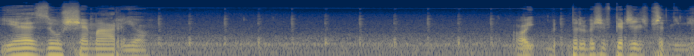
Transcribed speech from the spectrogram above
Jezusie Mario. Oj, by- byleby się wpierdzielić przed nimi.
